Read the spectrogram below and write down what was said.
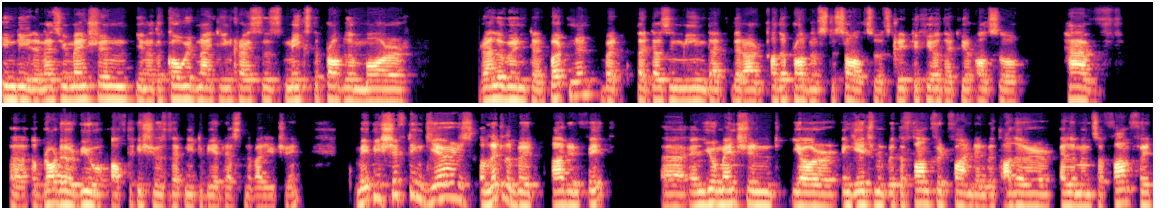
Indeed, and as you mentioned, you know the COVID nineteen crisis makes the problem more relevant and pertinent, but that doesn't mean that there are other problems to solve. So it's great to hear that you also have uh, a broader view of the issues that need to be addressed in the value chain. Maybe shifting gears a little bit, Arden Faith, uh, and you mentioned your engagement with the FarmFit Fund and with other elements of FarmFit.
